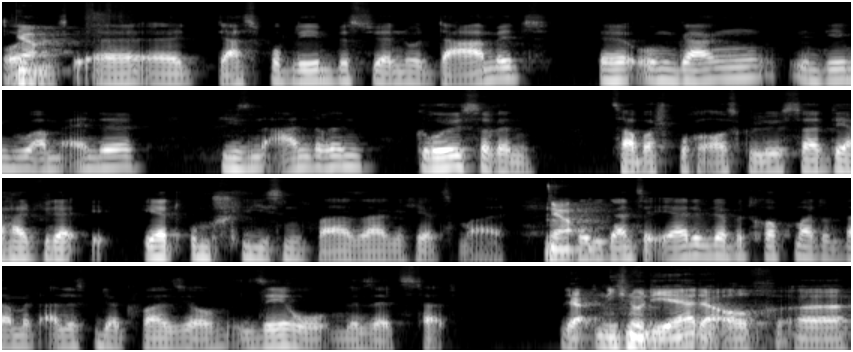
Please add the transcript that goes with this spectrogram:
Und ja. äh, äh das Problem bist du ja nur damit äh, umgangen, indem du am Ende diesen anderen größeren Zauberspruch ausgelöst hat, der halt wieder erdumschließend war, sage ich jetzt mal. Ja. Der die ganze Erde wieder betroffen hat und damit alles wieder quasi auf Zero gesetzt hat. Ja, nicht nur die Erde, auch äh,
